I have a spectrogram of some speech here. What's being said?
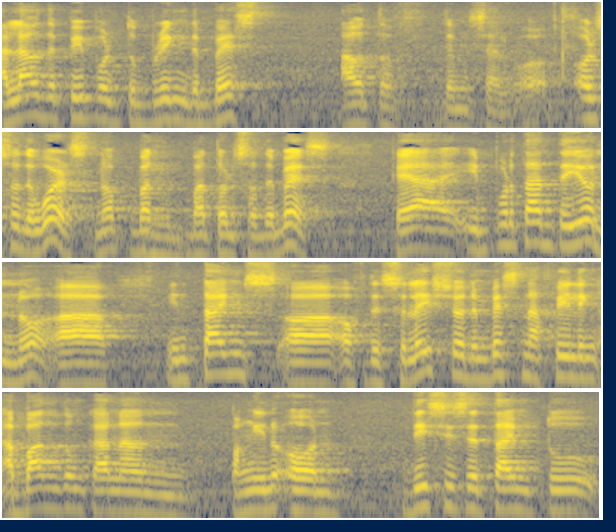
allow the people to bring the best out of themselves. Also the worst, no? But but also the best. Kaya importante 'yun, no? Ah, in times ah, of desolation, imbes na feeling abandon ka ng Panginoon, this is a time to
